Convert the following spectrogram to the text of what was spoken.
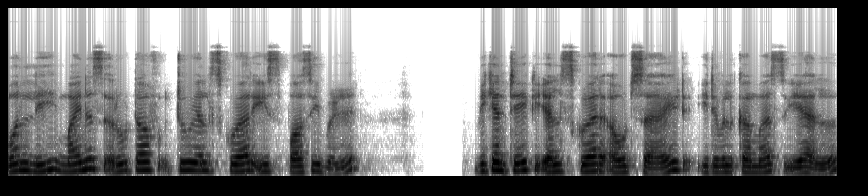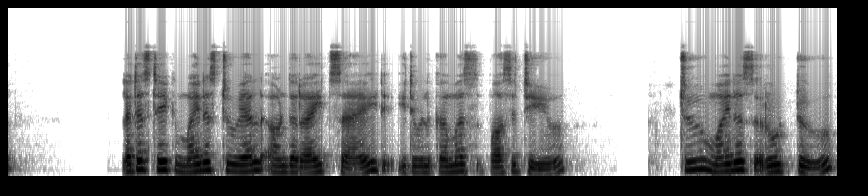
Only minus root of 2l square is possible. We can take l square outside. It will come as l. Let us take minus 2l on the right side. It will come as positive. 2 minus root 2,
